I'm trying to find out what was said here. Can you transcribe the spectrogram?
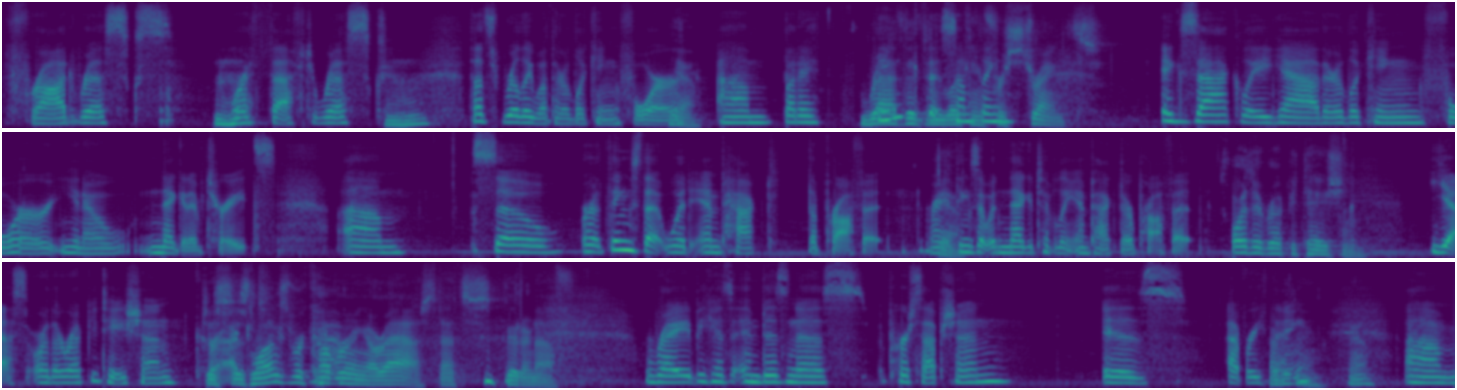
fraud risks Mm-hmm. or theft risks. That's really what they're looking for. Yeah. Um, but I Rather than looking something for strengths. Exactly. Yeah, they're looking for you know negative traits. Um, so or things that would impact the profit, right? Yeah. Things that would negatively impact their profit. Or their reputation. Yes, or their reputation. Just as long as we're Yeah. covering our ass, that's good enough. right? Because in business, perception is everything. Everything. Yeah.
